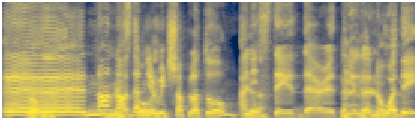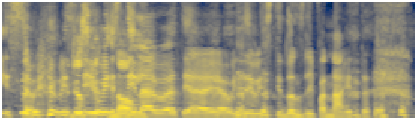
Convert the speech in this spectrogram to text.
Uh, from no, from no. Then you reached a plateau, and Yeah. it stayed there till uh, nowadays. So we, still, we numb. still have it. Yeah, yeah. We, we still don't sleep at night.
